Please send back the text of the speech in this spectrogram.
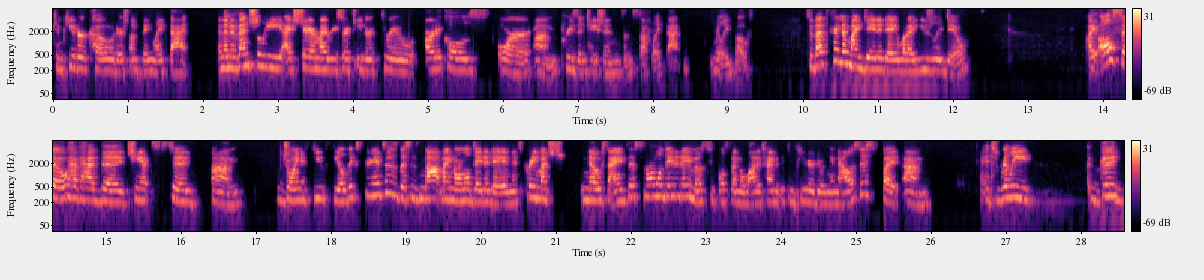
computer code or something like that. And then eventually I share my research either through articles or um, presentations and stuff like that, really both. So that's kind of my day-to-day, what I usually do. I also have had the chance to um, join a few field experiences. This is not my normal day-to-day and it's pretty much no scientist normal day-to-day. -day. Most people spend a lot of time at the computer doing analysis, but um, it's really good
